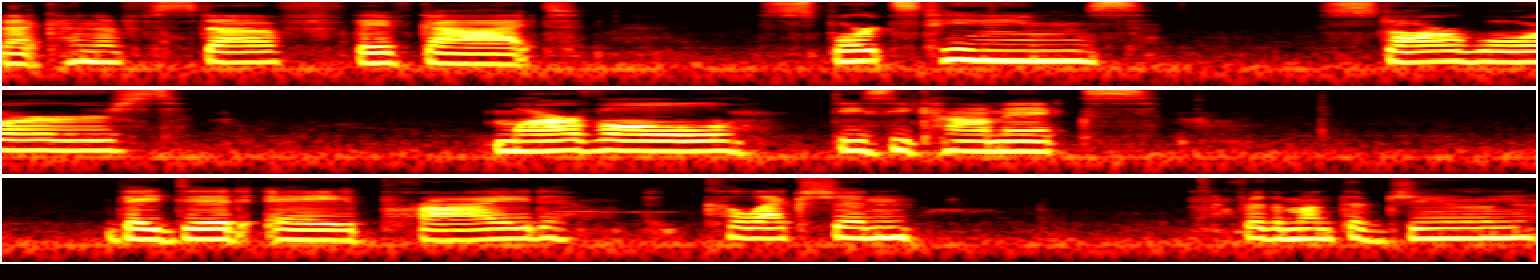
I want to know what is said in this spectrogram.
that kind of stuff. They've got sports teams, Star Wars, Marvel, DC Comics. They did a Pride collection for the month of June.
